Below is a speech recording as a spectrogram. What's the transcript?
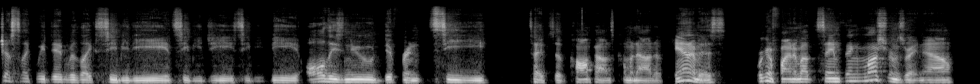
Just like we did with like cbd and cbg cbv all these new different c types of compounds coming out of cannabis we're going to find about the same thing in mushrooms right now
